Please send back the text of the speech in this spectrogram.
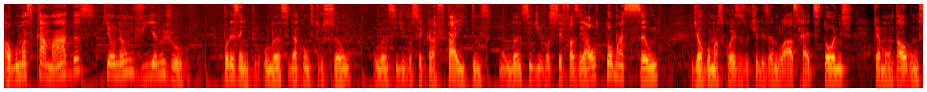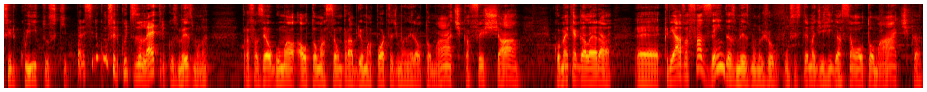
algumas camadas que eu não via no jogo. Por exemplo, o lance da construção, o lance de você craftar itens, o lance de você fazer automação de algumas coisas utilizando lá as redstones, que é montar alguns circuitos que parecido com circuitos elétricos mesmo, né? Para fazer alguma automação para abrir uma porta de maneira automática, fechar. Como é que a galera é, criava fazendas mesmo no jogo com sistema de irrigação automática.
